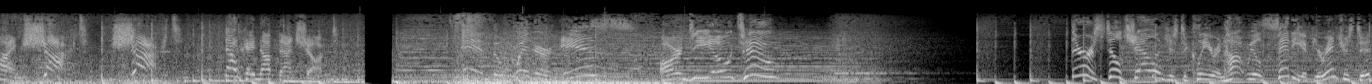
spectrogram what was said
I'm shocked! Shocked! Okay, not that shocked. And the winner is... RD-02! There are still challenges to clear in Hot Wheels City if you're interested.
